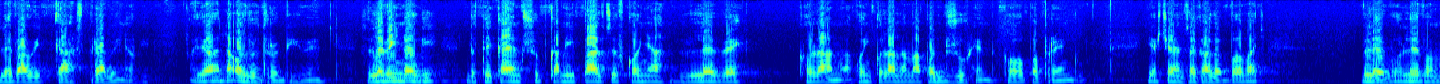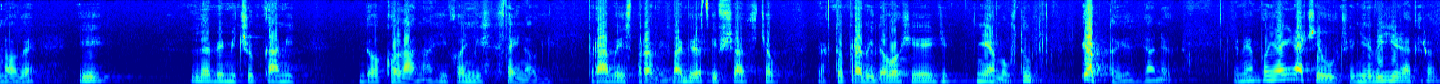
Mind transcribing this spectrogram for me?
lewa łydka z prawej nogi. A ja na odwrót robiłem. Z lewej nogi dotykałem czubkami palców konia w lewe kolano, a koń kolano ma pod brzuchem, koło popręgu. Ja chciałem zagalopować w lewo, lewą nogę i lewymi czubkami do kolana i koń mi z tej nogi. Prawej z prawej. Babirotki w świat chciał, jak to prawidłowo się jeździ, nie mów. Tu, jak to jest, Janek? Ja mówię, bo ja inaczej uczę, nie widzisz jak robię.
